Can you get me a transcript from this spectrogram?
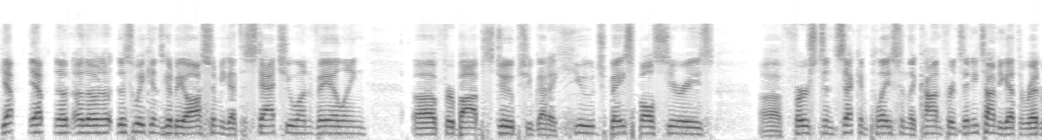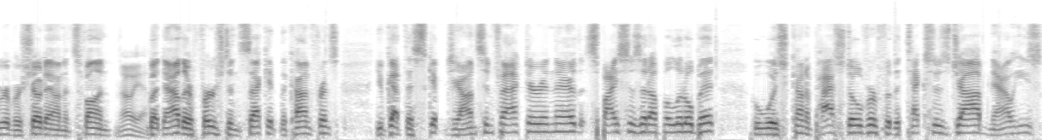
Yep, yep. No, no, no, This weekend's going to be awesome. You got the statue unveiling uh, for Bob Stoops. You've got a huge baseball series, uh, first and second place in the conference. Anytime you got the Red River Showdown, it's fun. Oh, yeah. But now they're first and second in the conference. You've got the Skip Johnson factor in there that spices it up a little bit, who was kind of passed over for the Texas job. Now he's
